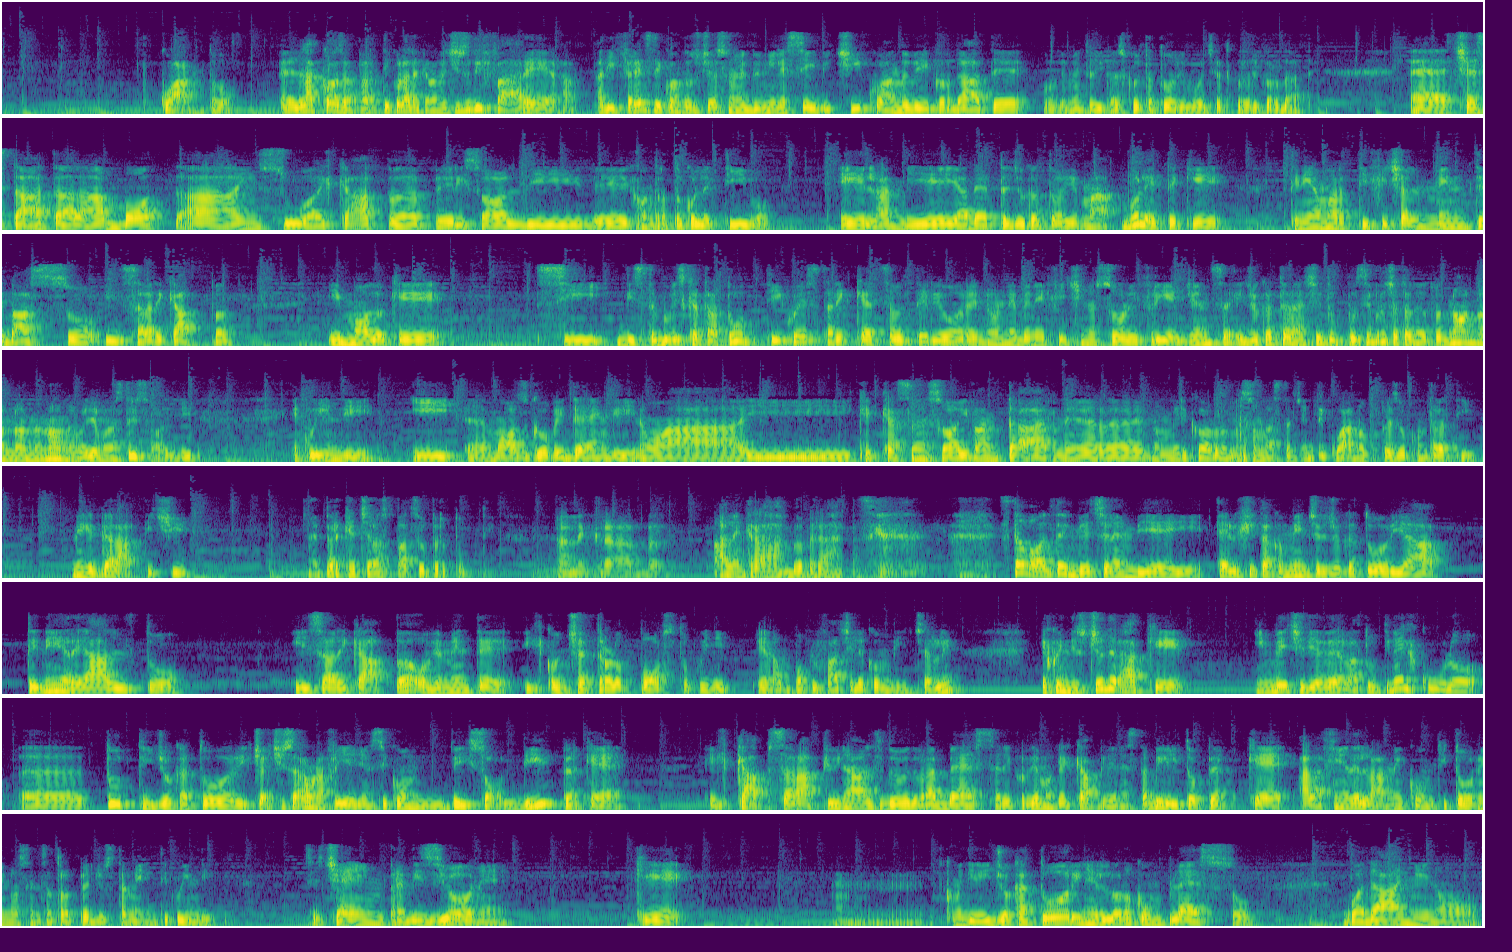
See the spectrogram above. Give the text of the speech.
quanto eh, la cosa particolare che hanno deciso di fare era, a differenza di quanto è successo nel 2016, quando vi ricordate, ovviamente dico ascoltatori, voi certo lo ricordate, eh, c'è stata la botta in su al cap per i soldi del contratto collettivo. E l'NBA ha detto ai giocatori ma volete che teniamo artificialmente basso il salary cap in modo che si distribuisca tra tutti questa ricchezza ulteriore non ne beneficino solo i free agents, i giocatori hanno sentito un po' si bruciato e hanno detto no, no, no, no, no, noi vogliamo i nostri soldi e quindi i eh, Mosgov, i Deng, i Noah, i che cazzo ne so, i Van Turner, eh, non mi ricordo, insomma, sta gente qua hanno preso contratti mega galattici perché c'era spazio per tutti. Allen Crab. Allen Crab, grazie. Stavolta invece l'NBA è riuscita a convincere i giocatori a tenere alto il salary cap, ovviamente il concetto era l'opposto, quindi era un po' più facile convincerli, e quindi succederà che invece di averla tutti nel culo, eh, tutti i giocatori, cioè ci sarà una free agency con dei soldi, perché il cap sarà più in alto dove dovrebbe essere, ricordiamo che il cap viene stabilito perché alla fine dell'anno i conti tornino senza troppi aggiustamenti, quindi se c'è in previsione che come dire, i giocatori nel loro complesso guadagnino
